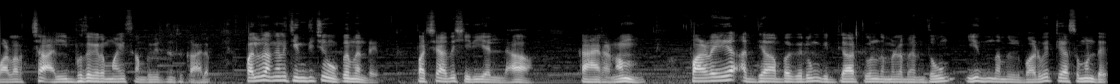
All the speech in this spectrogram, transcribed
വളർച്ച അത്ഭുതകരമായി സംഭവിക്കുന്ന ഒരു കാലം. പലരും അങ്ങനെ ചിന്തിച്ചു നോക്കുന്നുണ്ട്. പക്ഷേ അത് ശരിയല്ല. കാരണം പഴയ അധ്യാപകരും വിദ്യാർത്ഥികളും തമ്മിലുള്ള ബന്ധവും ഇതും തമ്മിൽ ഒരുപാട് വ്യത്യാസമുണ്ട്.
